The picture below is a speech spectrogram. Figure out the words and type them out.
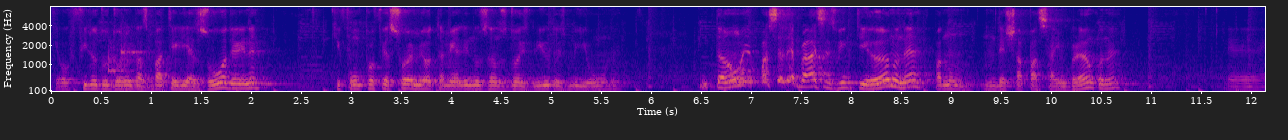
que é o filho do dono das baterias Oder, né, que foi um professor meu também ali nos anos 2000, 2001, né. Então é para celebrar esses 20 anos, né, para não, não deixar passar em branco, né. É,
